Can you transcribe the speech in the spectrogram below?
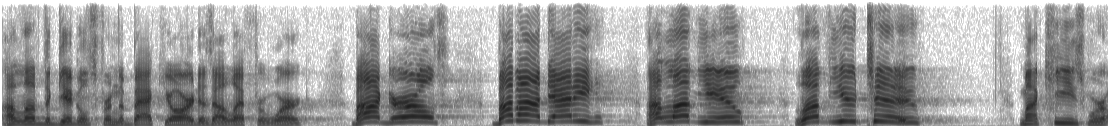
I loved the giggles from the backyard as I left for work. Bye, girls. Bye bye, daddy. I love you. Love you too. My keys were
